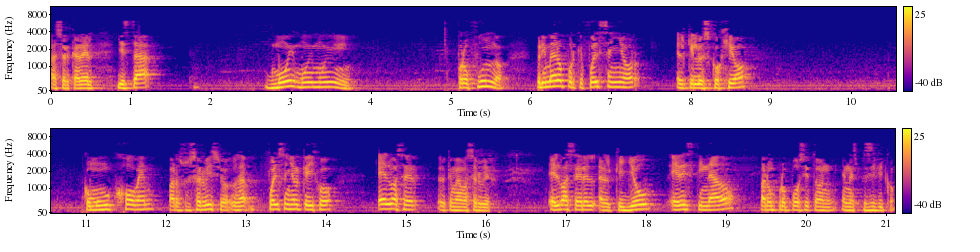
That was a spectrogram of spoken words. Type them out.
acerca de él. Y está muy, muy, muy profundo. Primero porque fue el Señor el que lo escogió como un joven para su servicio. O sea, fue el Señor el que dijo, Él va a ser el que me va a servir. Él va a ser el, que yo he destinado para un propósito en, específico.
